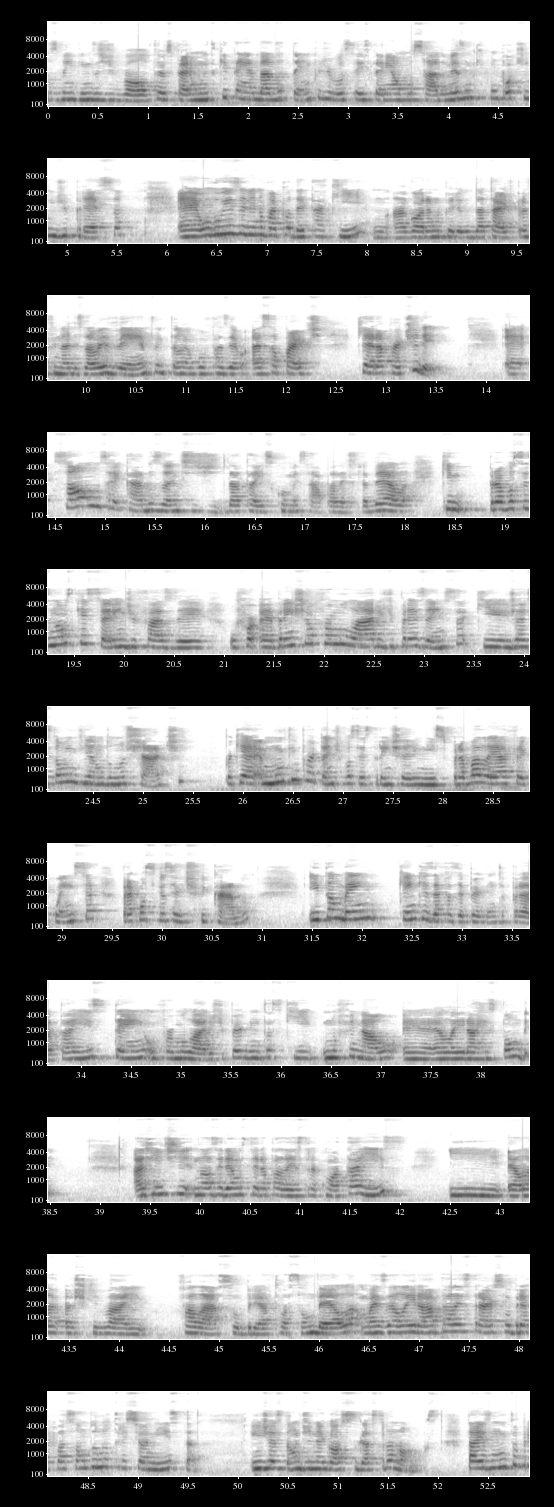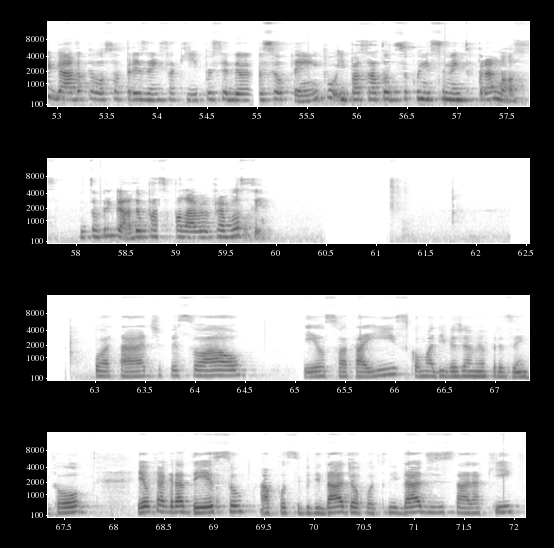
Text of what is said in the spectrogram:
todos bem-vindos de volta. Eu espero muito que tenha dado tempo de vocês terem almoçado, mesmo que com um pouquinho de pressa. É, o Luiz ele não vai poder estar aqui agora no período da tarde para finalizar o evento, então eu vou fazer essa parte que era a parte dele. É, só uns recados antes de, da Thaís começar a palestra dela, que para vocês não esquecerem de fazer o, é, preencher o formulário de presença que já estão enviando no chat porque é muito importante vocês preencherem isso para valer a frequência, para conseguir o certificado. E também, quem quiser fazer pergunta para a Thaís, tem o formulário de perguntas que no final é, ela irá responder. A gente, nós iremos ter a palestra com a Thaís e ela acho que vai falar sobre a atuação dela, mas ela irá palestrar sobre a atuação do nutricionista em gestão de negócios gastronômicos. Thais, muito obrigada pela sua presença aqui, por ceder o seu tempo e passar todo o seu conhecimento para nós. Muito obrigada. Eu passo a palavra para você. Boa tarde, pessoal. Eu sou a Thaís, como a Lívia já me apresentou. Eu que agradeço a possibilidade, a oportunidade de estar aqui.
